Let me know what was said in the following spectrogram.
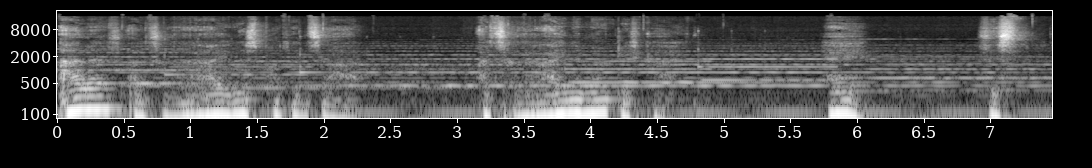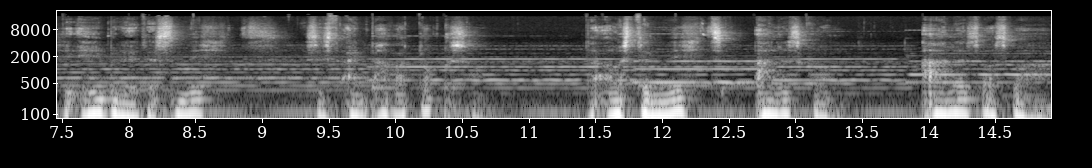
alles als reines Potenzial, als reine Möglichkeit. Hey, es ist die Ebene des Nichts, es ist ein Paradoxon, da aus dem Nichts alles kommt, alles was war,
